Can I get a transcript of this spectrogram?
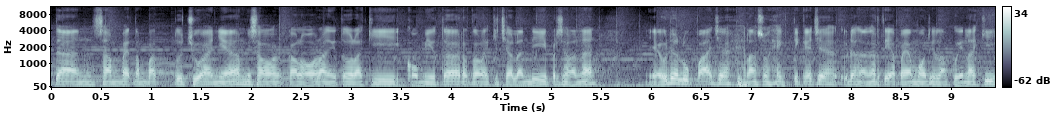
Dan sampai tempat tujuannya, misal kalau orang itu lagi komuter atau lagi jalan di perjalanan, ya udah lupa aja, langsung hektik aja, udah nggak ngerti apa yang mau dilakuin lagi.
